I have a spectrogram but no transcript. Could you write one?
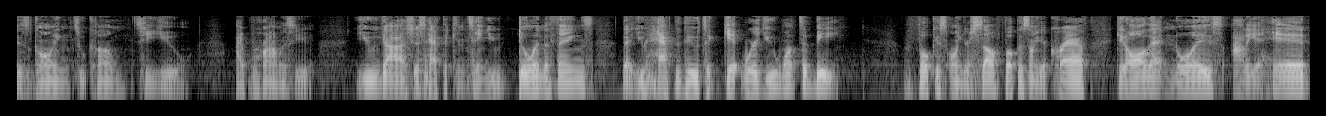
is going to come to you. I promise you. You guys just have to continue doing the things that you have to do to get where you want to be. Focus on yourself, focus on your craft, get all that noise out of your head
